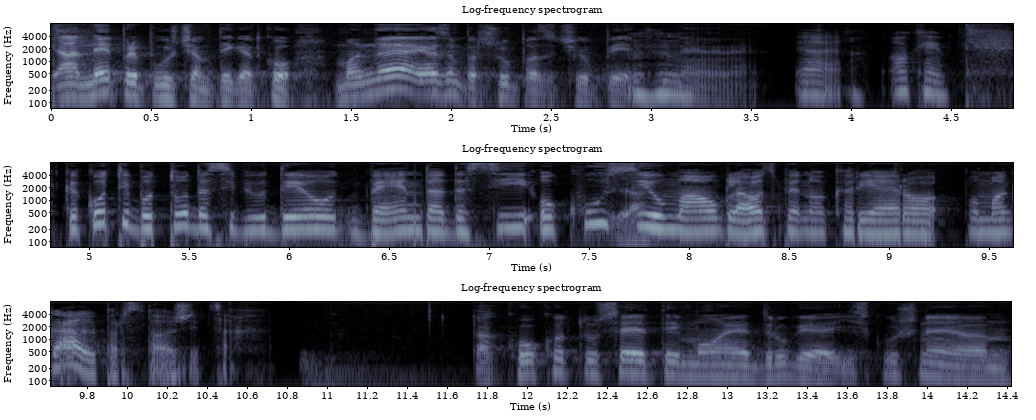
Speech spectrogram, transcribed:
Ja, ne prepuščam tega tako, ma ne, jaz sem prišel pa začel pet. Uh -huh. ne, ne, ne. Ja, ja. Okay. Kako ti bo to, da si bil del benda, da si okusil ja. malo glasbeno kariero, pomagal pri stožicah? Tako kot vse te moje druge izkušnje, um,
